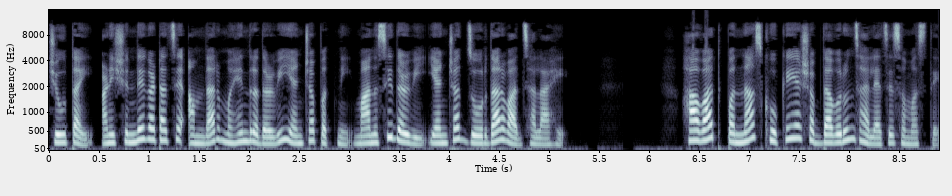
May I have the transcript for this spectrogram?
चिवताई आणि शिंदे गटाचे आमदार महेंद्र दळवी यांच्या पत्नी मानसी दळवी यांच्यात जोरदार वाद झाला आहे. हा वाद पन्नास खोके या शब्दावरून झाल्याचे समजते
